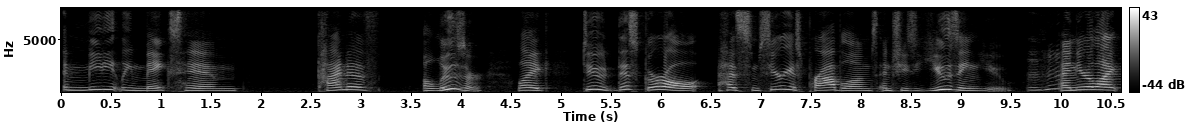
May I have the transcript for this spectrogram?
immediately makes him kind of a loser. Like, dude, this girl has some serious problems and she's using you. Mm-hmm. And you're like,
